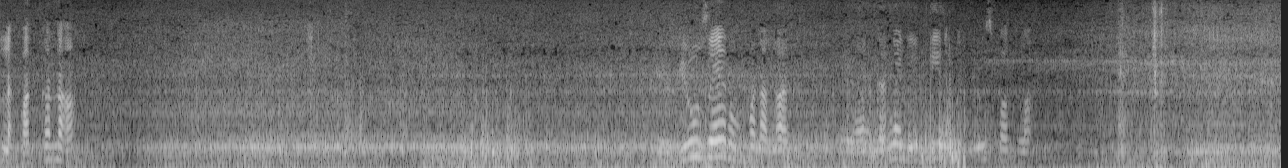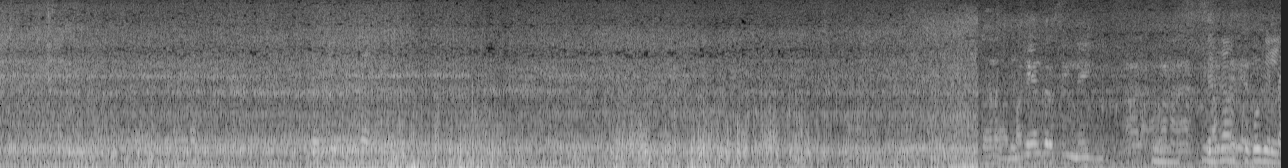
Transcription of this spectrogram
தூரம் இல்லை பக்கம்தான் வியூஸே ரொம்ப நல்லா இருக்கு. அங்கங்கே நிறுத்தி நம்ம வியூஸ் பார்க்கலாம். மகேந்திர சிங் நேகி இதுதான் கோவில்.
